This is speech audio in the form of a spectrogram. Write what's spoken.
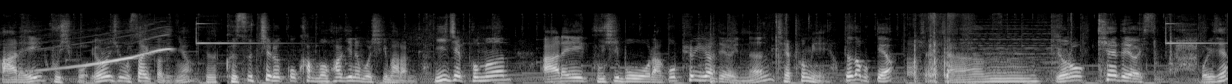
RA 95 이런 식으로 써 있거든요. 그래서 그 수치를 꼭 한번 확인해 보시기 바랍니다. 이 제품은 RA95라고 표기가 되어 있는 제품이에요. 뜯어볼게요. 짜잔. 이렇게 되어 있습니다. 보이세요?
